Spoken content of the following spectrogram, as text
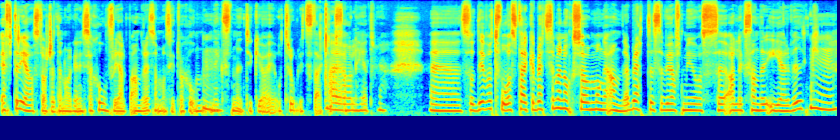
efter det har startat en organisation för att hjälpa andra i samma situation. Mm. Next Me tycker jag är otroligt starkt. Ja, jag håller helt med. Eh, så det var två starka berättelser, men också många andra berättelser. Vi har haft med oss eh, Alexander Ervik, mm.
